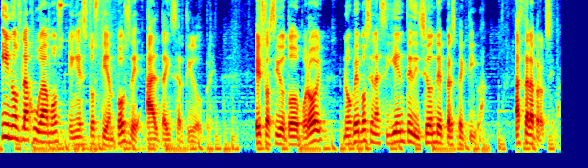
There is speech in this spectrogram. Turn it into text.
Y nos la jugamos en estos tiempos de alta incertidumbre. Eso ha sido todo por hoy. Nos vemos en la siguiente edición de Perspectiva. Hasta la próxima.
